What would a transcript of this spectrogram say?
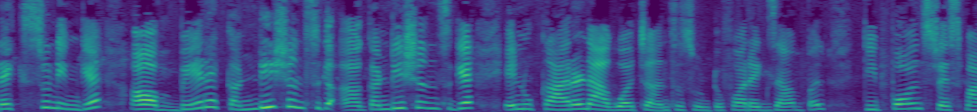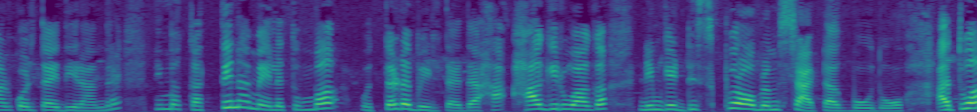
ನೆಕ್ಸ್ಟ್ ನಿಮಗೆ ಬೇರೆ ಕಂಡೀಷನ್ಸ್ಗೆ ಕಂಡೀಷನ್ಸ್ಗೆ ಏನು ಕಾರಣ ಆಗುವ ಚಾನ್ಸಸ್ ಉಂಟು. For example keep on stress ಮಾಡ್ಕೊಳ್ತಾ ಇದ್ದೀರಾ ಅಂದರೆ ನಿಮ್ಮ ಕತ್ತಿನ ಮೇಲೆ ತುಂಬ ಒತ್ತಡ ಬೀಳ್ತಾ ಇದೆ. ಹಾಗಿರುವಾಗ ನಿಮಗೆ ಡಿಸ್ಕ್ ಪ್ರಾಬ್ಲಮ್ ಸ್ಟಾರ್ಟ್ ಆಗ್ಬೋದು. ಅಥವಾ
